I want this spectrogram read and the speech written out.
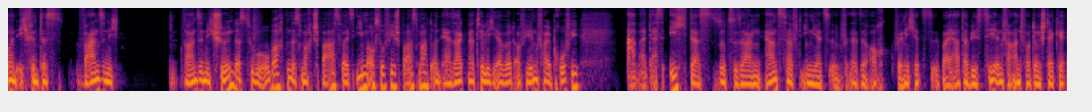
Und ich finde das wahnsinnig wahnsinnig schön, das zu beobachten. Das macht Spaß, weil es ihm auch so viel Spaß macht. Und er sagt natürlich, er wird auf jeden Fall Profi. Aber dass ich das sozusagen ernsthaft ihn jetzt, also auch wenn ich jetzt bei Hertha BSC in Verantwortung stecke,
